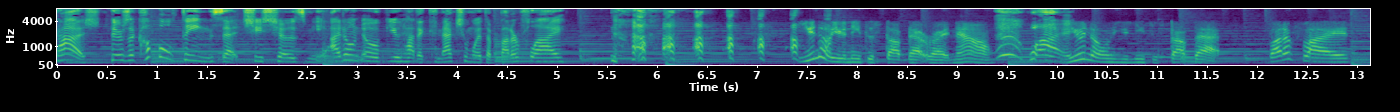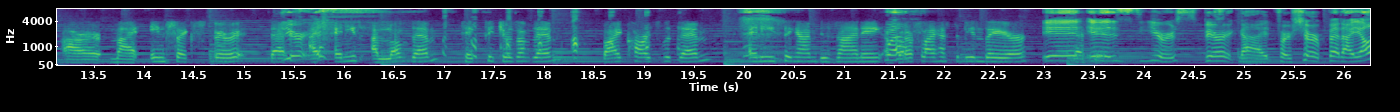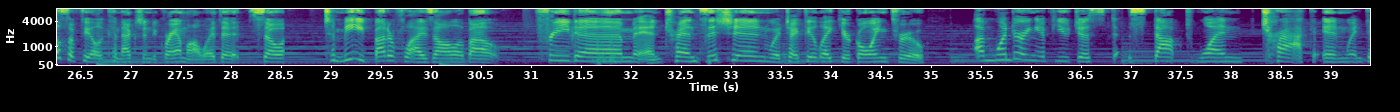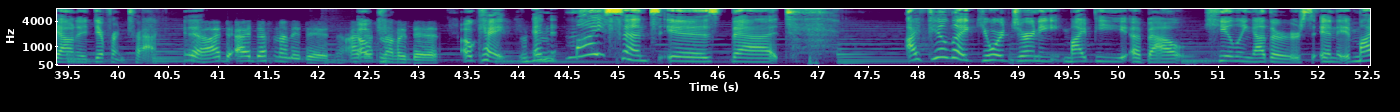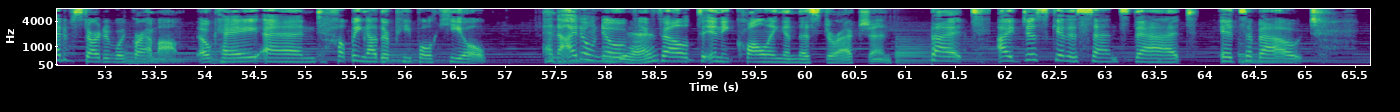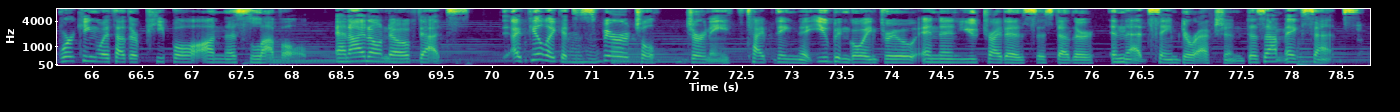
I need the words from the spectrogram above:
gosh, there's a couple things that she shows me. I don't know if you had a connection with a butterfly. you know you need to stop that right now. Why? You know you need to stop that. Butterflies are my insect spirit. That You're- I, any, I love them. Take pictures of them. Buy cards with them. Anything I'm designing, Well- a butterfly has to be in there. It That's it. is your spirit guide for sure, but I also feel a connection to grandma with it. So to me, butterflies all about freedom and transition, which I feel like you're going through. I'm wondering if you just stopped one track and went down a different track. Yeah, I, I definitely did. I Okay. definitely did. Okay. Mhm. And my sense is that I feel like your journey might be about healing others, and it might have started with grandma, okay, and helping other people heal. And I don't know if you felt any calling in this direction, but I just get a sense that it's about working with other people on this level. And I don't know if that's, I feel like it's a Mhm. spiritual journey type thing that you've been going through, and then you try to assist other in that same direction. Does that make sense?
